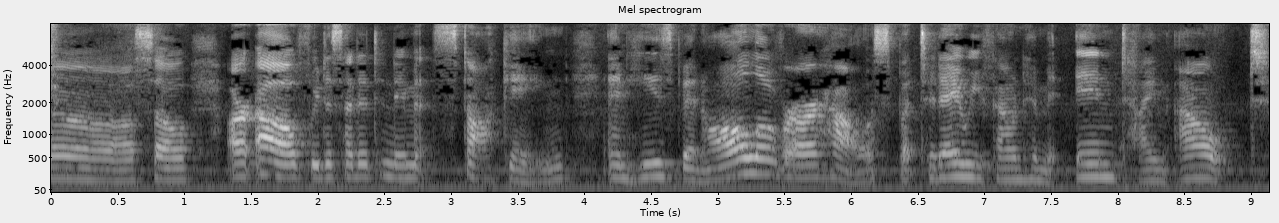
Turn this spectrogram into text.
Oh, so our elf, we decided to name it Stocking, and he's been all over our house, but today we found him in time out.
